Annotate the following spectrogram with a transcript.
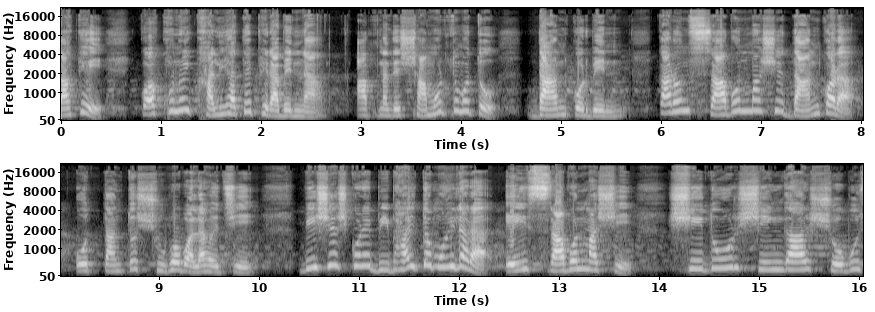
তাকে কখনোই খালি হাতে ফেরাবেন না। আপনাদের সামর্থ্য মতো দান করবেন। কারণ শ্রাবণ মাসে দান করা অত্যন্ত শুভ বলা হয়েছে। বিশেষ করে বিবাহিত মহিলারা এই শ্রাবণ মাসে সিঁদুর, সিঙ্গার, সবুজ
